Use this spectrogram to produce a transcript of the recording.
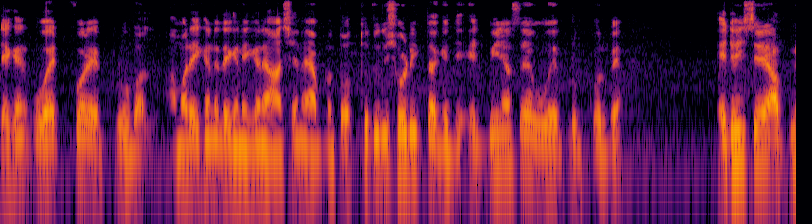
দেখেন ওয়েট ফর অ্যাপ্রুভাল আমার এখানে দেখেন, এখানে আসে না আপনার তথ্য যদি সঠিক থাকে যে এডমিন আছে, ও অ্যাপ্রুভ করবে। এটা হিসেবে আপনি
